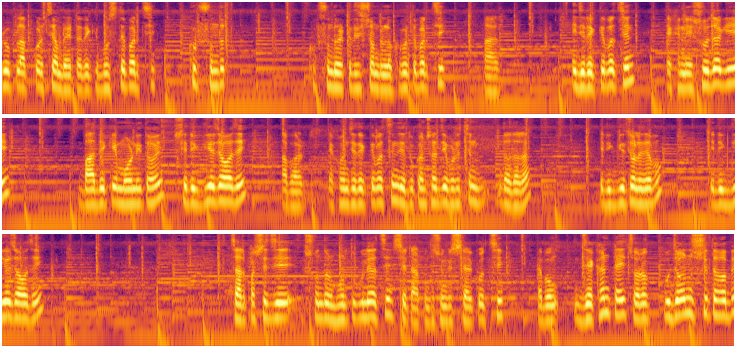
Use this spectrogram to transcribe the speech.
রূপ লাভ করছে, আমরা এটা দেখে বুঝতে পারছি। খুব সুন্দর। খুব সুন্দর একটা দৃশ্য আমরা লক্ষ্য করতে পারছি। আর এই যে দেখতে পাচ্ছেন, এখানে সোজা গিয়ে বা দিকে মোড় নিতে হয় সেদিক দিয়ে যাওয়া যায়। আবার এখন যে দেখতে পাচ্ছেন যে দোকান সাজিয়ে বসেছেন দাদারা, এদিক দিয়ে চলে যাব। এদিক দিয়েও যাওয়া যায়। চারপাশে যে সুন্দর মুহূর্তগুলি আছে, সেটা আপনাদের সঙ্গে শেয়ার করছি। এবং যেখানটায় চড়ক পূজা অনুষ্ঠিত হবে,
